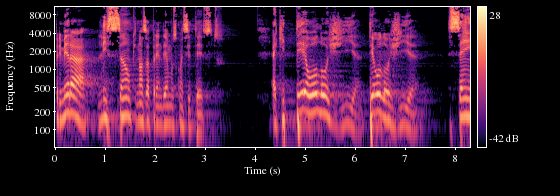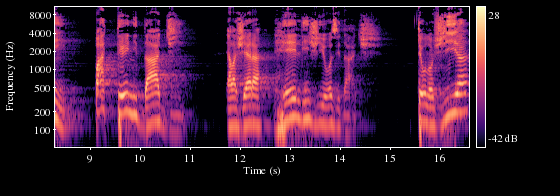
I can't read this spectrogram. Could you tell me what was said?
Primeira lição que nós aprendemos com esse texto é que teologia, teologia sem paternidade, ela gera religiosidade. Teologia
